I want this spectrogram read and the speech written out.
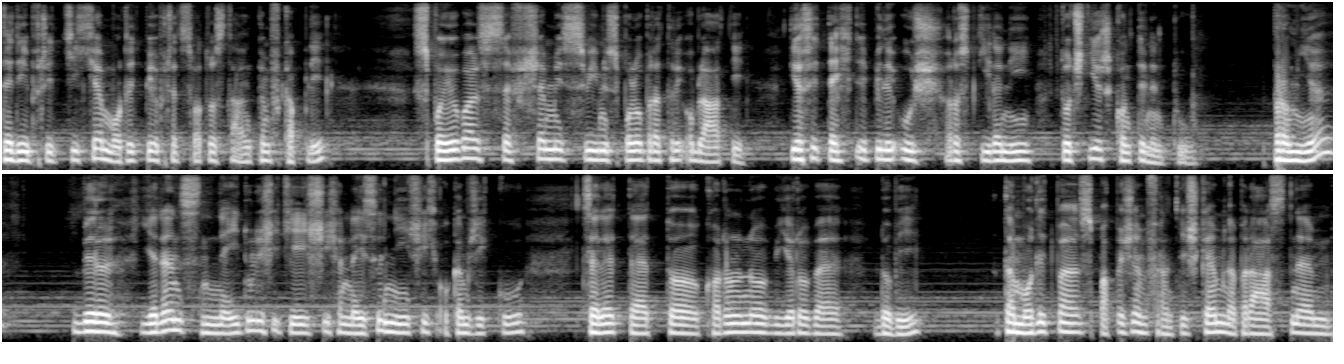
tedy při tiché modlitbě před svatostánkem v kapli, spojoval se všemi svými spolubratry obláty, kteří tehdy byli už rozptýlení do čtyř kontinentů. Pro mě byl jeden z nejdůležitějších a nejsilnějších okamžiků celé této koronavírové doby ta modlitba s papežem Františkem na prázdném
